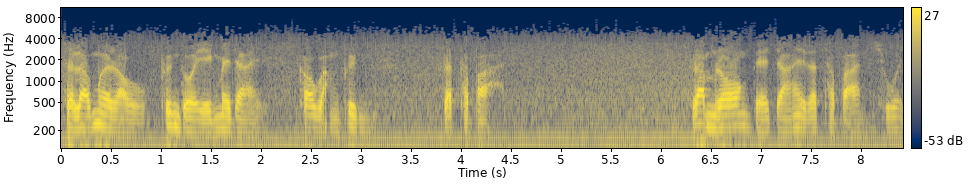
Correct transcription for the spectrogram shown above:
เสร็จแล้วเมื่อเราพึ่งตัวเองไม่ได้ ก็หวังพึ่งรัฐบาล ร่ำร้องแต่จะให้รัฐบาลช่วย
